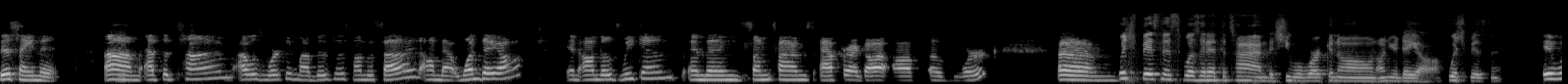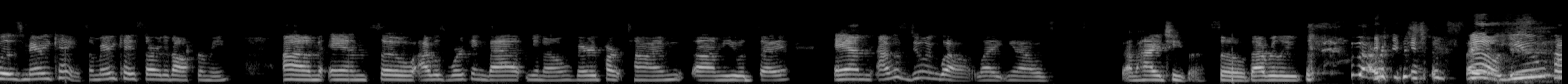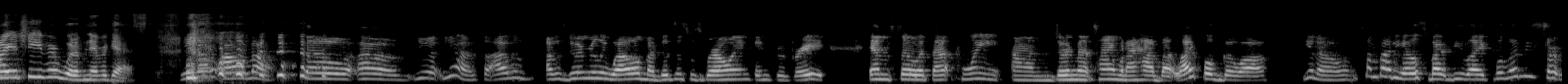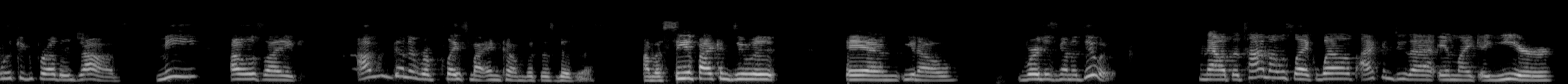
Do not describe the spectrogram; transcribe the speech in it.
this ain't it. Um, at the time, I was working my business on the side on that one day off and on those weekends. And then sometimes after I got off of work. Um, Which business was it at the time that you were working on on your day off? Which business? It was Mary Kay. So Mary Kay started off for me. Um, and so I was working that, you know, very part time, um, you would say. And I was doing well. Like, you know, I was I'm a high achiever. So that really, that really should say. No, you high achiever would have never guessed. You know, I don't know. So um, yeah, yeah. So I was I was doing really well. My business was growing. Things were great. And so at that point, um, during that time when I had that light bulb go off, you know, somebody else might be like, well, let me start looking for other jobs. Me, I was like, I'm gonna replace my income with this business. I'm gonna see if I can do it. And, you know, we're just gonna do it. Now at the time I was like, well, if I can do that in like a year,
